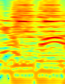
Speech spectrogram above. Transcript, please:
your body.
